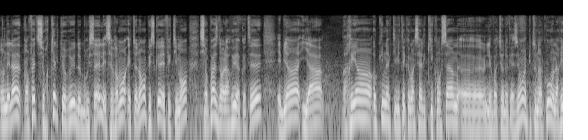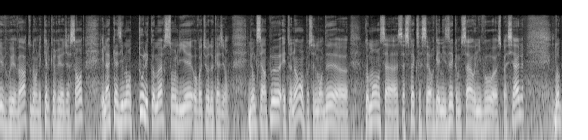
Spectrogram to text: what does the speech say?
on est là, en fait, sur quelques rues de Bruxelles et c'est vraiment étonnant puisque, effectivement, si on passe dans la rue à côté, eh bien, il y a rien, aucune activité commerciale qui concerne euh, les voitures d'occasion. Et puis tout d'un coup, on arrive rue Evart ou dans les quelques rues adjacentes. Et là, quasiment tous les commerces sont liés aux voitures d'occasion. Donc c'est un peu étonnant. On peut se demander euh, comment ça, se fait que ça s'est organisé comme ça au niveau euh, spatial. Donc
